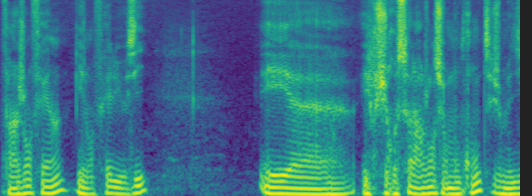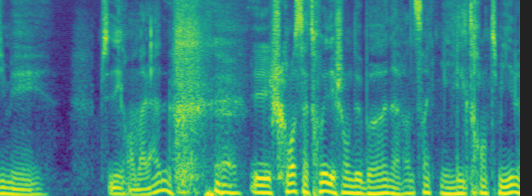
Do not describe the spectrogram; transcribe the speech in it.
Enfin, j'en fais un. Il en fait lui aussi. Et, euh, et puis je reçois l'argent sur mon compte. Et je me dis, mais c'est des grands malades. et je commence à trouver des chambres de bonne à 25 000, 30 000.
